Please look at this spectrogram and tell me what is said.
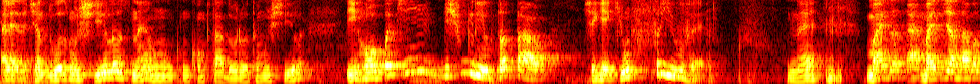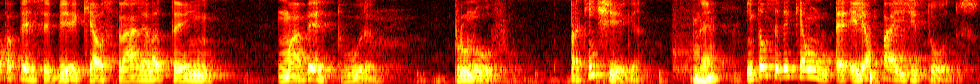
Aliás, eu tinha duas mochilas, né? Uma com computador, outra mochila. E roupa de bicho grilo, total. Cheguei aqui um frio, velho. Né? Mas, mas já dava pra perceber que a Austrália ela tem uma abertura pro novo, para quem chega, né? Então você vê que é um, é- ele é um país de todos,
